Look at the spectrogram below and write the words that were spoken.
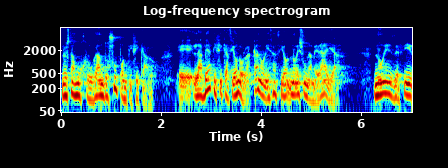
no estamos juzgando su pontificado. la beatificación o la canonización no es una medalla, no es decir,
